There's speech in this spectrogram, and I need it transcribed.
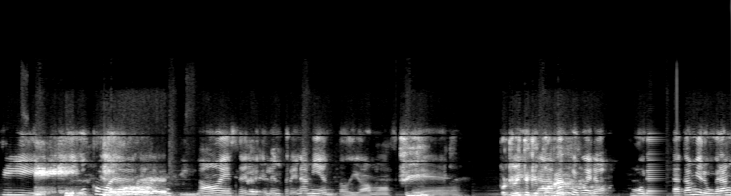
Sí, es como el, footing, ¿no? Es el, el entrenamiento, digamos. Sí. Eh, Porque viste Eh, que nada correr. más que, bueno, Murakami era un gran,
